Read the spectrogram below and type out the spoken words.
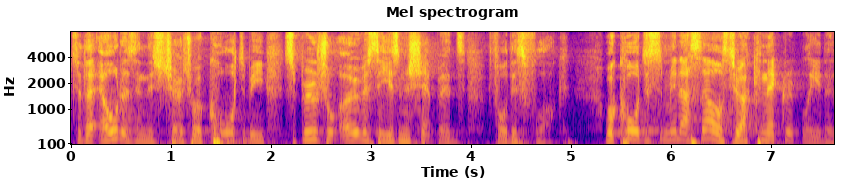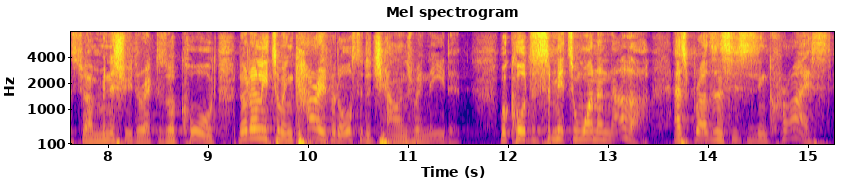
to the elders in this church who are called to be spiritual overseers and shepherds for this flock. We're called to submit ourselves to our Connect Group leaders, to our ministry directors. We're called not only to encourage, but also to challenge when needed. We're called to submit to one another as brothers and sisters in Christ,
